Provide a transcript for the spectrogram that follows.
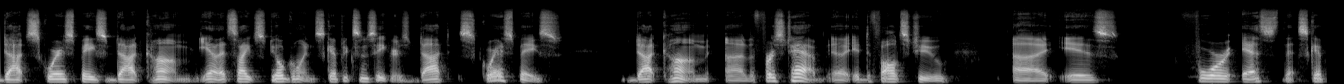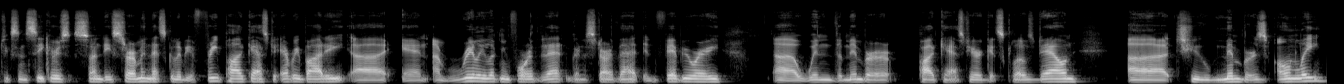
dot squarespace.com. Yeah, that site's still going. Skeptics and Seekers dot squarespace dot com. Uh, the first tab uh, it defaults to uh, is 4S, that Skeptics and Seekers Sunday Sermon. That's going to be a free podcast to everybody. Uh, and I'm really looking forward to that. I'm going to start that in February uh, when the member podcast here gets closed down uh, to members only.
